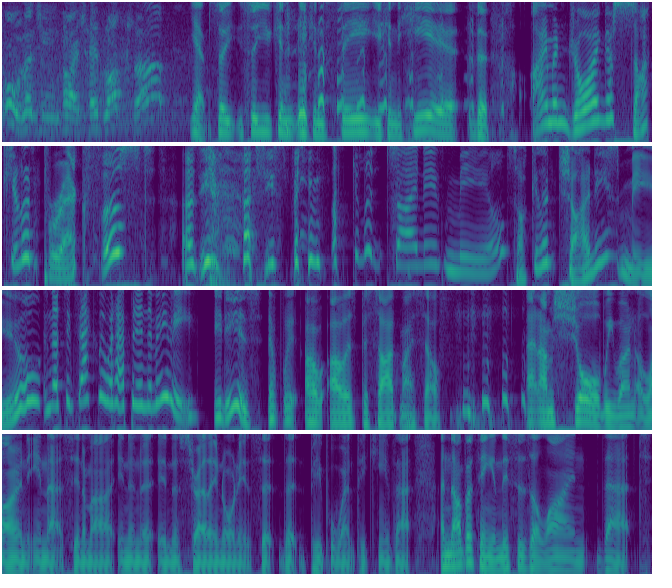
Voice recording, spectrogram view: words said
Oh, that's a nice headlock, sir. Yeah, so so you can you can see you can hear the I'm enjoying a succulent breakfast as he as he's been Succulent Chinese meal. succulent Chinese meal. And that's exactly what happened in the movie. It is. It, we- I, I was beside myself, and I'm sure we weren't alone in that cinema in an, in an Australian audience that that people weren't thinking of that. Another thing, and this is a line that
